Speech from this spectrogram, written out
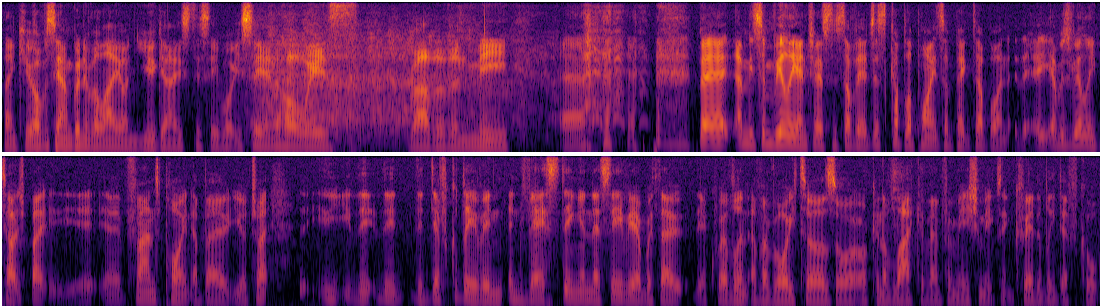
Thank you. Obviously, I'm going to rely on you guys to say what you say in the hallways rather than me. Uh, but I mean, some really interesting stuff there. Just a couple of points I picked up on. I was really touched by uh, uh Fran's point about you're trying the, the the difficulty of in investing in this area without the equivalent of a Reuters or, or kind of lack of information makes it incredibly difficult.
